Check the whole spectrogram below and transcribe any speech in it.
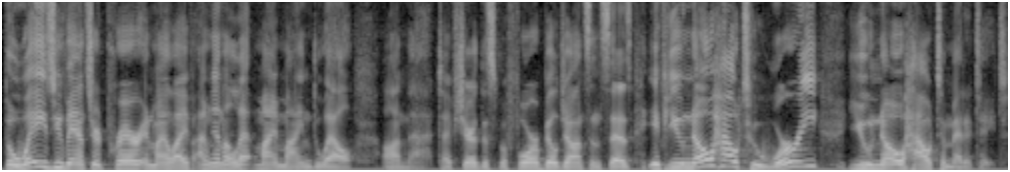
the ways you've answered prayer in my life. I'm going to let my mind dwell on that. I've shared this before. Bill Johnson says, If you know how to worry, you know how to meditate.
